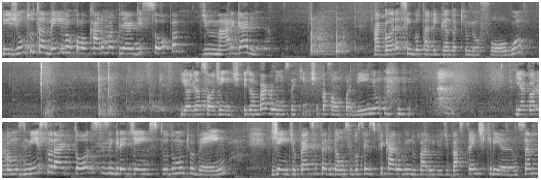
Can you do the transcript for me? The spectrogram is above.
E junto também vou colocar uma colher de sopa de margarina. Agora sim vou estar tá ligando aqui o meu fogo. E olha só, gente, fiz uma bagunça aqui. Deixa eu passar um paninho. e agora vamos misturar todos esses ingredientes, tudo muito bem. Gente, eu peço perdão se vocês ficaram ouvindo barulho de bastante criança.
